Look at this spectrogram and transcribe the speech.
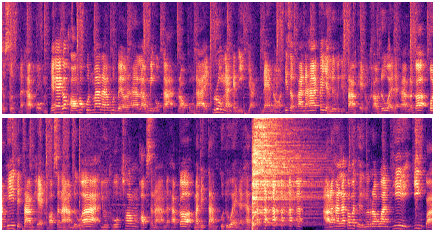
สุดๆนะครับผมยังไงก็ขอขอบคุณมากนะครับคุณเบลนะฮะแล้วมีโอกาสเราคงได้ร่วมงานกันอีกอย่างแน่นอน ที่สำคัญนะฮะก็อย่าลืมไปติดตามเพจของเขาด้วยนะครับแล้วก็คนที่ติดตามเพจขอบสนาม หรือว่า YouTube ช่องขอบสนามนะครับก็มาติดตามกูด้วยนะครับ เอาละฮะแล้วก็มาถึงรางวัลที่ยิ่งกว่า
